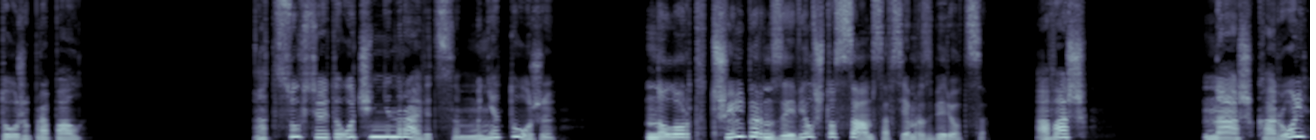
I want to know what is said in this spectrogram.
тоже пропал. Отцу все это очень не нравится, мне тоже. Но лорд Чилберн заявил, что сам совсем разберется. А ваш Наш король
